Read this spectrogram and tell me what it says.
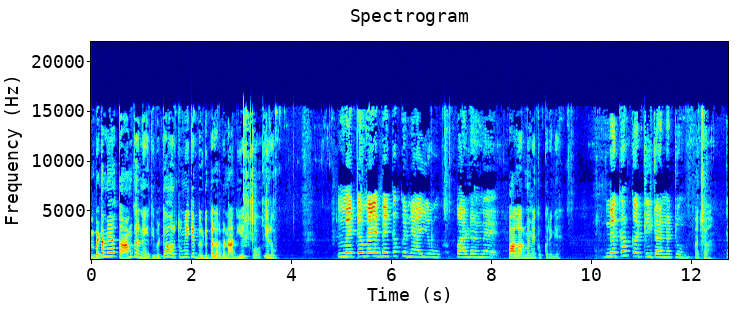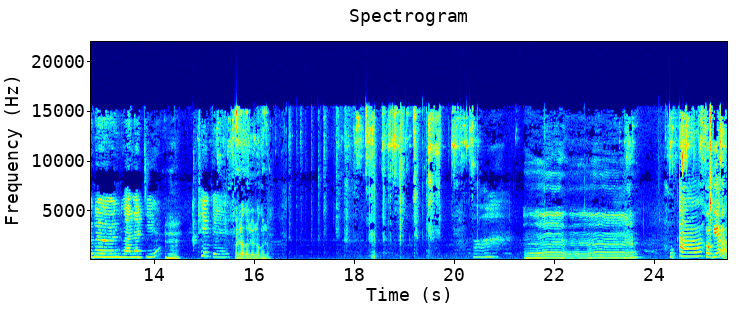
बेटा मैं यहाँ काम करने आई थी बेटा और तुम ये क्या ब्यूटी पार्लर बना दिए इसको? ये लो। मैं तो मैं मेकअप करने आई हूँ पार्लर में। पार्लर में मेकअप करेंगे? मेकअप करके जाना तुम। अच्छा। तुम्हें वाला चाहिए हम्म। ठीक है। लगा लो लगा लो। हो गया?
